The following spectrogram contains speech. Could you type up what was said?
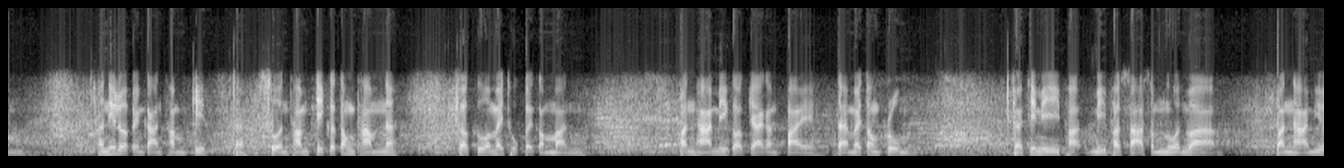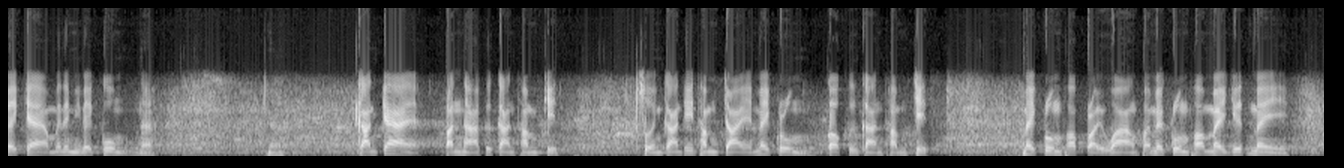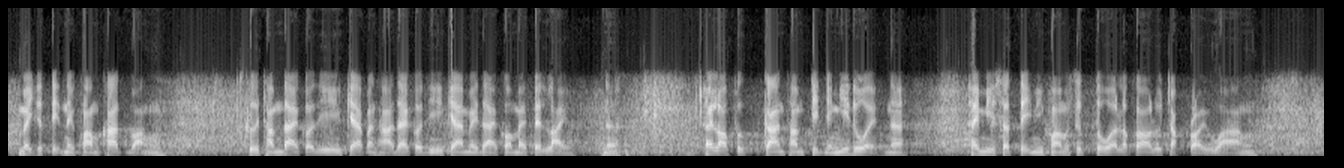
อันนี้เรียกว่าเป็นการทำกิจนะส่วนทำจิตก็ต้องทำนะ ก็คือว่าไม่ทุกข์ไปกับมัน ปัญหามีก็แก้กันไป แต่ไม่ต้องกลุ่มอย่างที่มีพระมีภาษาสำนวนว่าปัญหามีไว้แก้ไม่ได้มีไว้กุ้มนะนะ การแก้ปัญหาคือการทำกิจ ส่วนการที่ทำใจไม่กลุ่มก็คือการทำจิต ไม่กลุ่มเพราะปล่อยวาง เพราะไม่กลุ่มเพราะไม่ยึดไม่ไม่ยึดติดในความคาดหวัง คือทำได้ก็ดี แก้ปัญหาได้ก็ดี แก้ไม่ได้ก็ไม่เป็นไรนะให้เราฝึกการทำจิตอย่างนี้ด้วยนะให้มีสติมีความรู้สึกตัว แล้วก็รู้จักปล่อยวาง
